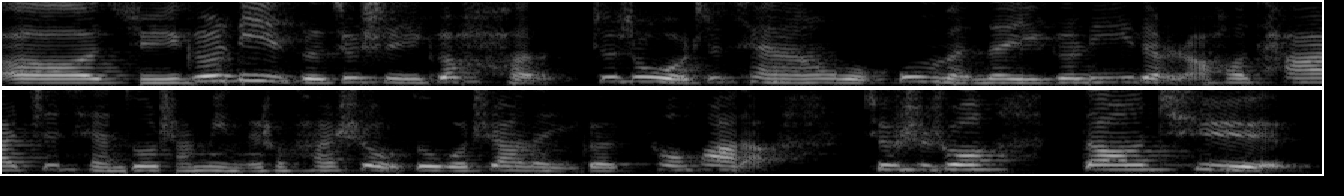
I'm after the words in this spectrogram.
呃，举一个例子，就是一个很，就是我之前我部门的一个 leader，然后他之前做产品的时候，他是有做过这样的一个策划的，就是说当去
